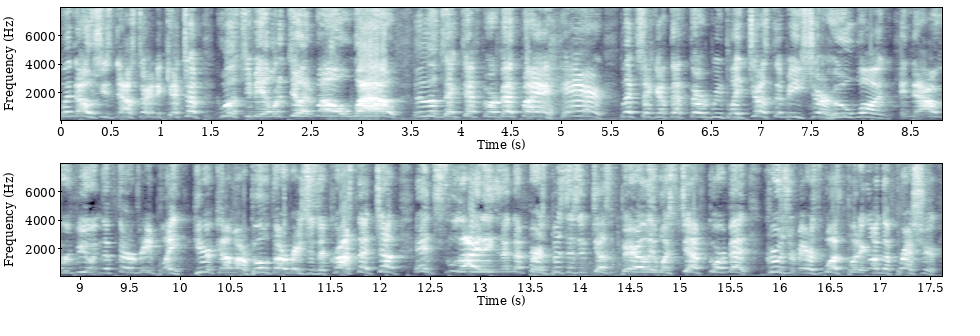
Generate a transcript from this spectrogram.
But no, she's now starting to catch up. Will she be able to do it? Oh, wow. It looks like Jeff Gorvette by a hair. Let's check out that third replay just to be sure who won. And now reviewing the third replay. Here come our both our racers across that jump. And sliding in the first position just barely was Jeff Gorvette. Cruz Ramirez was putting on the pressure.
